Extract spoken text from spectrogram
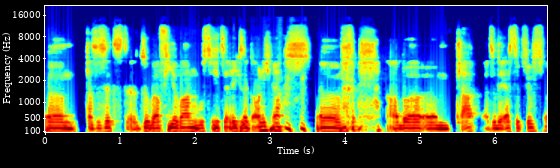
Ähm, dass es jetzt äh, sogar vier waren, wusste ich jetzt ehrlich gesagt auch nicht mehr. ähm, aber ähm, klar, also der erste Pfiff äh,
